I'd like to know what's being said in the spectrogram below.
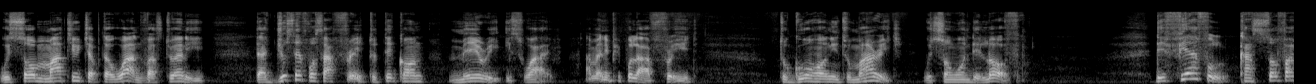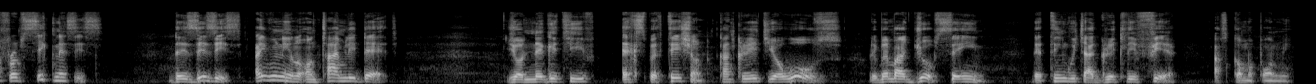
We saw Matthew chapter 1, verse 20, that Joseph was afraid to take on Mary, his wife. How many people are afraid to go on into marriage with someone they love? The fearful can suffer from sicknesses, diseases, even in untimely death. Your negative expectation can create your woes. Remember Job saying, The thing which I greatly fear has come upon me.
